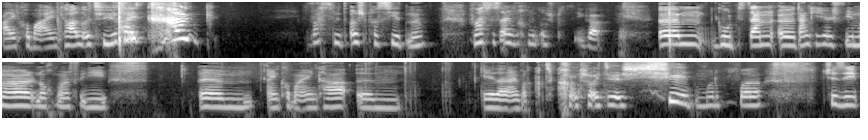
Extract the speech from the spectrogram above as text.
1,1k, Leute, ihr seid krank! Was mit euch passiert, ne? Was ist einfach mit euch passiert? Egal. Ähm, gut, dann äh, danke ich euch vielmal nochmal für die ähm, 1,1k. Ähm, ihr seid einfach zu krank, Leute. Shit, Motherfucker. Tschüssi.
